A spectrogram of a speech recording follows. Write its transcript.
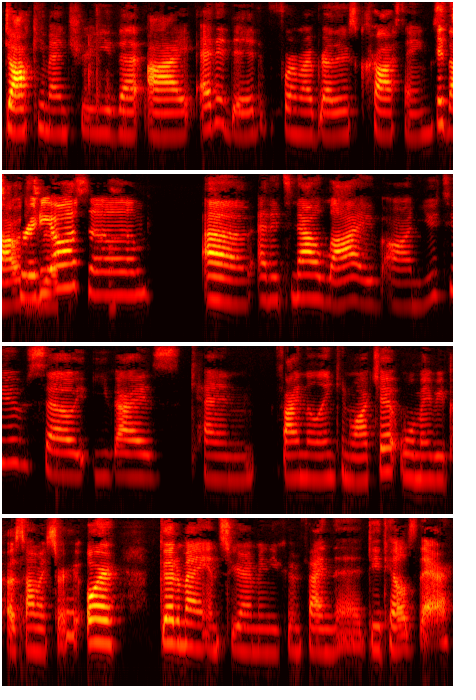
documentary that I edited for my brother's crossing. So it's that was pretty really awesome. Um, and it's now live on YouTube, so you guys can find the link and watch it. We'll maybe post on my story or go to my Instagram and you can find the details there.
